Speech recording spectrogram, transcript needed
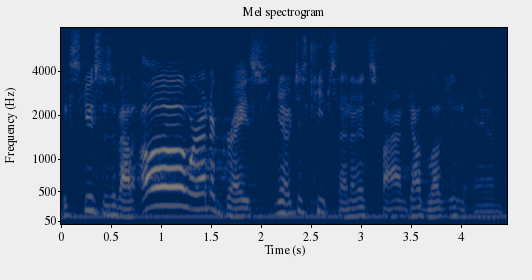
excuses about it. Oh, we're under grace. You know, just keep sinning. It's fine. God loves you in the end.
